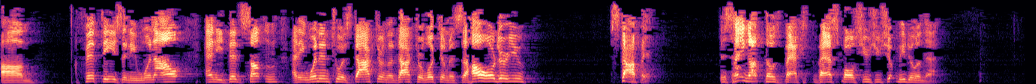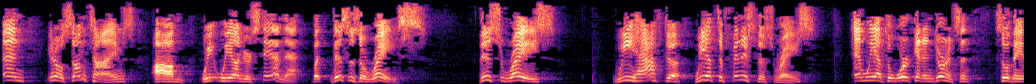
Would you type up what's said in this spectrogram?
um, 50s and he went out and he did something and he went into his doctor and the doctor looked at him and said, "How old are you? Stop it! Just hang up those back, basketball shoes. You shouldn't be doing that." And you know, sometimes um, we, we understand that. But this is a race. This race, we have to, we have to finish this race and we have to work at endurance. And so the,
